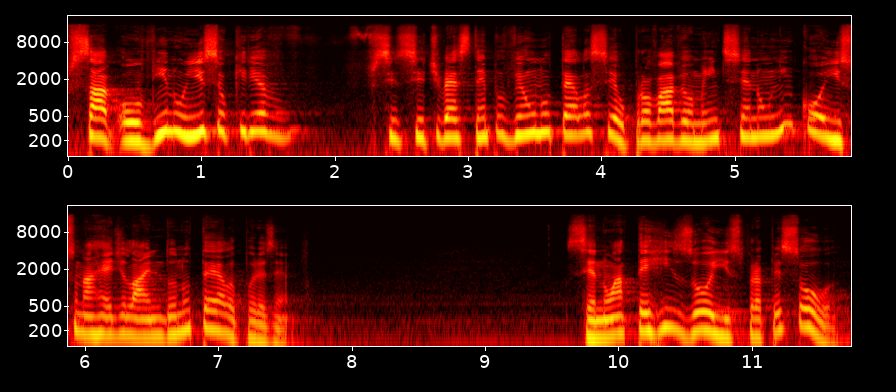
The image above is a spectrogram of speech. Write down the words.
sabe, ouvindo isso, eu queria, se, se tivesse tempo, ver um Nutella seu. Provavelmente você não linkou isso na headline do Nutella, por exemplo. Você não aterrizou isso para a pessoa.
